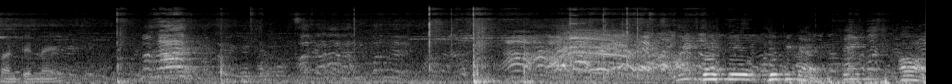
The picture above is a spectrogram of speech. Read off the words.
सन ten nine Go to Deepika. Ten all.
